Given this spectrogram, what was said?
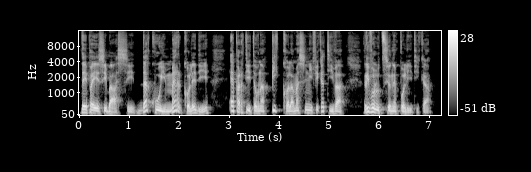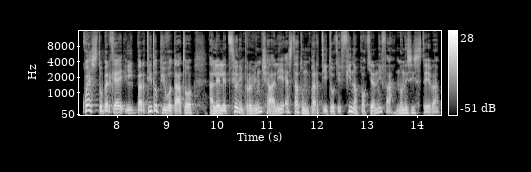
dei Paesi Bassi, da cui mercoledì è partita una piccola ma significativa rivoluzione politica. Questo perché il partito più votato alle elezioni provinciali è stato un partito che fino a pochi anni fa non esisteva.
